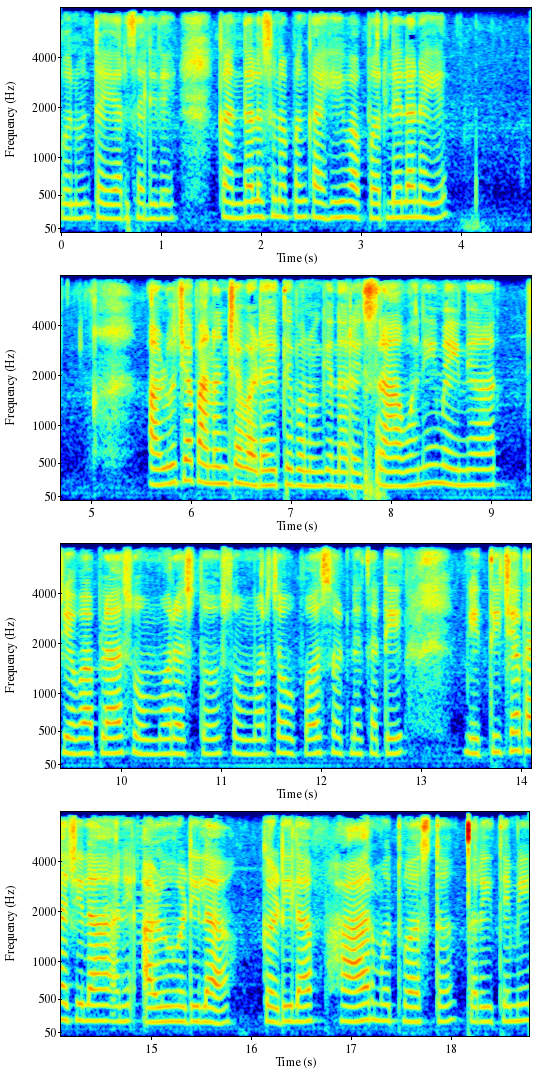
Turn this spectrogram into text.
बनवून तयार झालेली आहे. कांदा लसूण आपण काहीही वापरलेला नाही आहे आळूच्या पानांच्या वड्या इथे बनवून घेणार आहे. श्रावणी महिन्यात जेव्हा आपला सोमवार असतो सोमवारचा उपवास सोडण्यासाठी मेथीच्या भाजीला आणि आळूवडीला कढीला फार महत्त्व असतं. तर इथे मी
